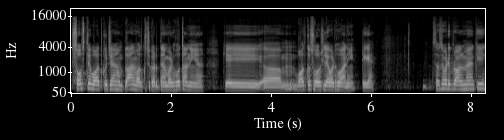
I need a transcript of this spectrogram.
सोचते बहुत कुछ है, हम प्लान बहुत कुछ करते हैं बट होता नहीं है कि बहुत कुछ सोच लिया बट हुआ नहीं, ठीक है? सबसे बड़ी प्रॉब्लम है कि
